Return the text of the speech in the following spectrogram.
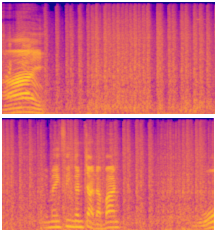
ไปยังแม่งซิ่งกันจัดอะบ้านโอ้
